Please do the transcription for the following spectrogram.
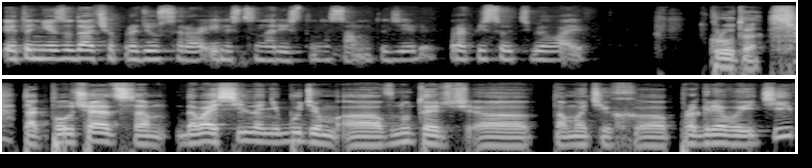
это не задача продюсера или сценариста на самом-то деле, прописывать тебе live. Круто. Так, получается, давай сильно не будем э, внутрь э, там этих э, прогрева идти.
